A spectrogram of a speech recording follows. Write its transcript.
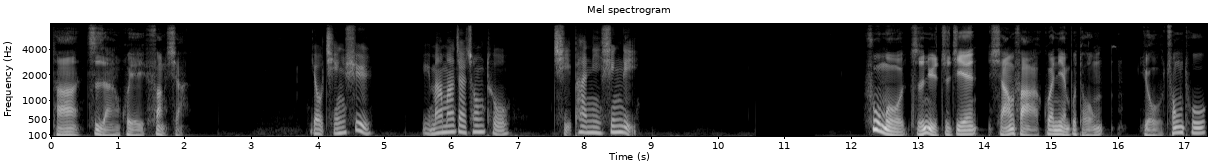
他自然会放下。有情绪，与妈妈在冲突，起叛逆心理。父母子女之间想法观念不同，有冲突，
